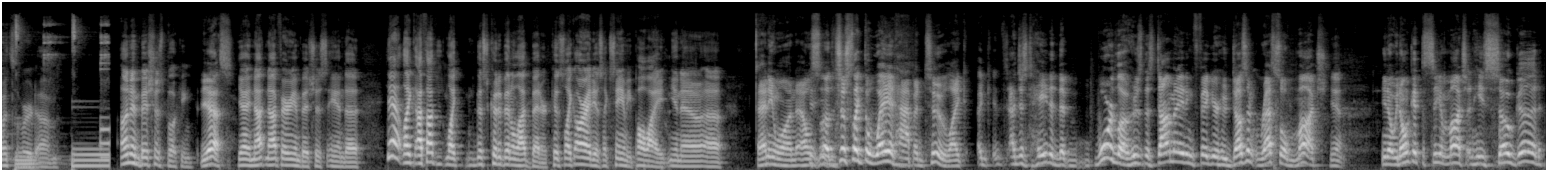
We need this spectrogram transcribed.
what's the word? Um, unambitious booking. Yes. Yeah, not not very ambitious, and uh, yeah, like I thought, like this could have been a lot better because like all right, it's like Sammy, Paul White, you know. Uh, anyone else. Uh, just like the way it happened too. Like I- I just hated that Wardlow, who's this dominating figure who doesn't wrestle much. yeah. You know, we don't get to see him much, and he's so good.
